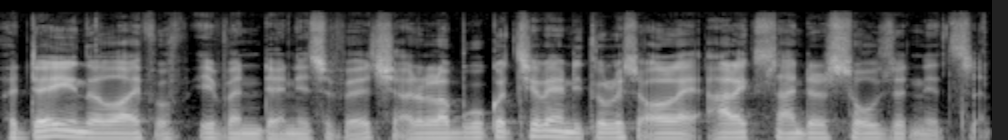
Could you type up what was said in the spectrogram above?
A Day in the Life of Ivan Denisovich adalah buku kecil yang ditulis oleh Alexander Solzhenitsyn,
